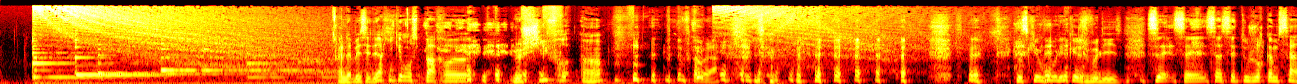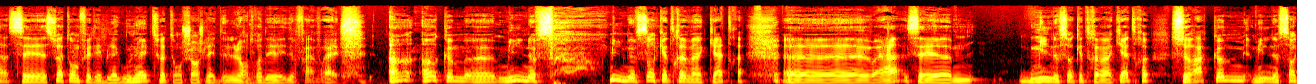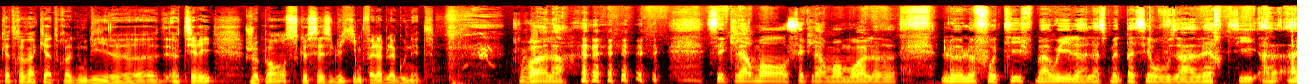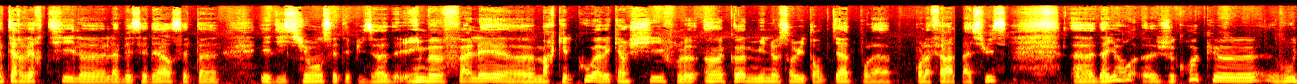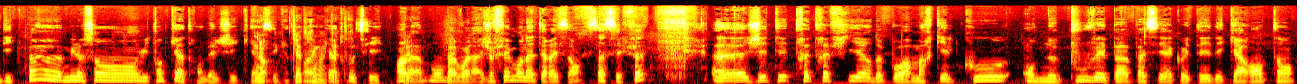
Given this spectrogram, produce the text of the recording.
Un abécédaire qui commence par euh, le chiffre 1. Enfin, voilà. Qu'est-ce que vous voulez que je vous dise? Ça, c'est toujours comme ça. C'est, soit on me fait des blagounettes, soit on change l'ordre des... Enfin, vrai. Un, un comme euh, 1900, 1984. Euh, voilà, c'est... euh, 1984 sera comme 1984, nous dit euh, Thierry. Je pense que c'est lui qui me fait la blagounette. Voilà. c'est clairement, c'est clairement moi le, le, le fautif. Bah oui, la, semaine passée, on vous a averti, interverti l'abécédaire, cette euh, édition, cet épisode. Il me fallait euh, marquer le coup avec un chiffre, le 1 comme 1984 pour la pour la faire à la Suisse. Euh, D'ailleurs, euh, je crois que vous dites pas 1984 en Belgique. hein, Non, c'est 84 aussi. Voilà. Bon bah voilà, je fais mon intéressant. Ça c'est fait. Euh, J'étais très très fier de pouvoir marquer le coup. On ne pouvait pas passer à côté des 40 ans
